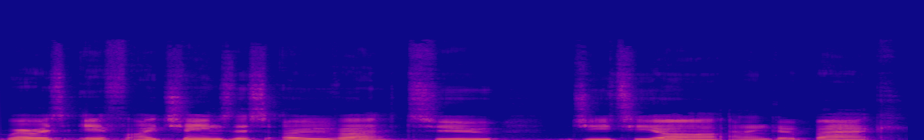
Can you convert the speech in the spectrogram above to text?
Whereas if I change this over to GTR and then go back,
